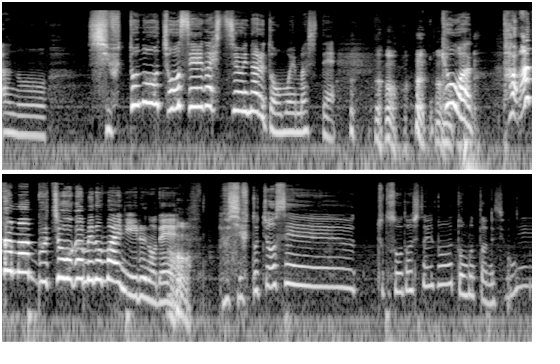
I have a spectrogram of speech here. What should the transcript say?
あのーシフトの調整が必要になると思いまして。今日はたまたま部長が目の前にいるのでシフト調整ちょっと相談したいなと思ったんですよね。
